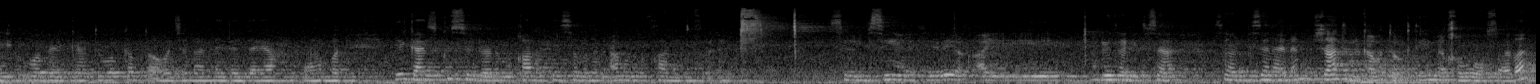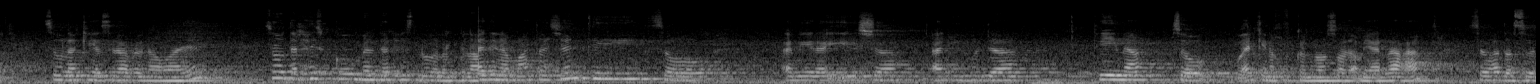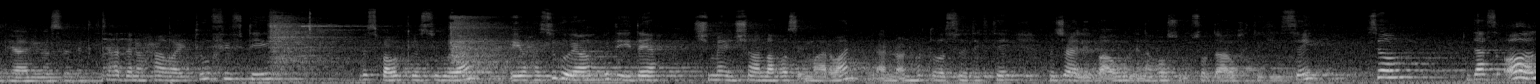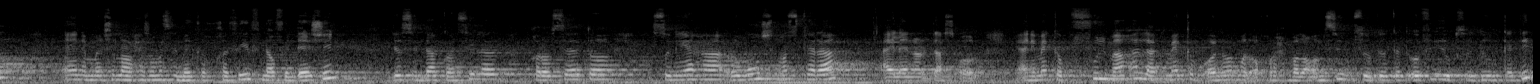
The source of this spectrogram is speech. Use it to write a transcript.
الله وبركاته ولكم تأول جلال ندى دايا حدا همبر يا جايز كسر هذا مقال الحين سبب الأمر مقال الدفرق سير بسيء أنا فيري أي أريد أن يتسع سير بسنا أنا شاطر مكاوة توقتي من الخوف وصعدة سو لكي أسرع عنا واي سو دالحيس كو مل دالحيس دو لك بلا هذه نعماتا جنتي سو أميرة إيشا أني هدى تينا سو وأكيد نخفق النور صار أمي الراعة so هذا صوت يعني وصوت هذا نوحا واي 250 بس باوك للسويا إيو حسويا بدي يديح شمال إن شاء الله هوس إماروان لأنه أنا هرتو صوتكتي مجالي باول إنه هوس صودا وقت جيسي so that's all. أنا ما شاء الله حسو مثل ميك اب خفيف. No foundation. جوز دا كونسيلر خروسيتو صنيها رموش ماسكارا ايلاينر that's all. يعني ميك أب فول maaha laakiin ميك أب qurux badan oo masiir kusoo geli kartid oo video kusoo duubi kartid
